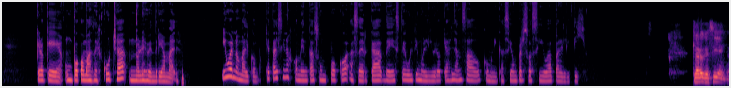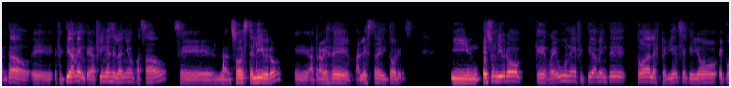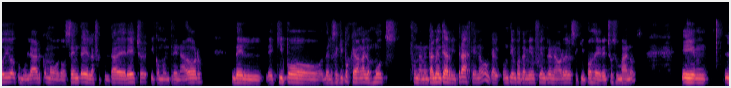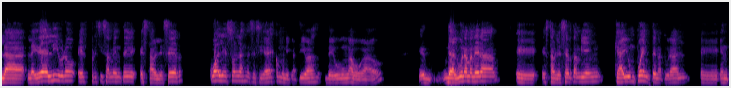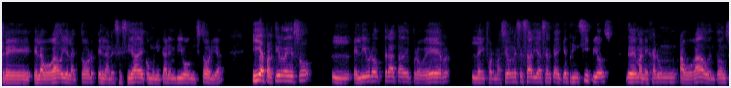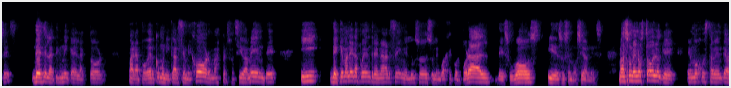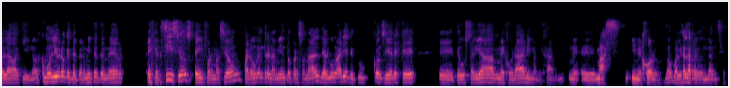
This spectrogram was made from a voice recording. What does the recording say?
Creo que un poco más de escucha no les vendría mal. Y bueno, Malcolm, ¿qué tal si nos comentas un poco acerca de este último libro que has lanzado, Comunicación Persuasiva para el Litigio? Claro que sí, encantado. Eh, efectivamente, a fines del año pasado se lanzó este libro eh, a través de Palestra Editores y es un libro que reúne efectivamente toda la experiencia que yo he podido acumular como docente de la Facultad de Derecho y como entrenador del equipo, de los equipos que van a los MUTs, fundamentalmente arbitraje, ¿no? Aunque un tiempo también fui entrenador de los equipos de derechos humanos. Em, la, la idea del libro es precisamente establecer cuáles son las necesidades comunicativas de un abogado. Eh, de alguna manera, eh, establecer también que hay un puente natural eh, entre el abogado y el actor en la necesidad de comunicar en vivo una historia. Y a partir de eso, el, libro trata de proveer la información necesaria acerca de qué principios debe manejar un abogado entonces desde la técnica del actor para poder comunicarse mejor, más persuasivamente y de qué manera puede entrenarse en el uso de su lenguaje corporal, de su voz y de sus emociones más o menos todo lo que hemos justamente hablado aquí, ¿no? Es como un libro que te permite tener ejercicios e información para un entrenamiento personal de algún área que tú consideres que eh, te gustaría mejorar y manejar eh, más y mejor, ¿no? Valga la redundancia.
